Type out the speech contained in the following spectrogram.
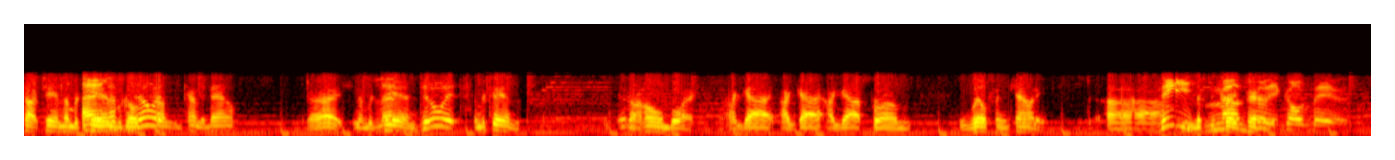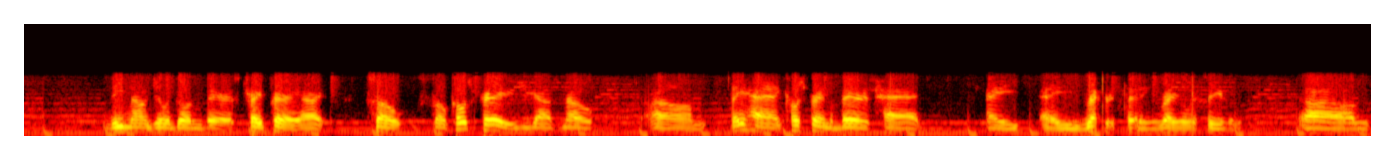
Top ten, number ten. Hey, we go do it. count, it down. All right, number Let's ten. do it. Number ten is our homeboy, our guy, our guy, our guy from Wilson County. Uh, The Mr. Mount Juliet Golden Bears. the Mount Juliet Golden Bears, Trey Perry. All right. So, so Coach Perry, you guys know, um, they had Coach Perry and the Bears had a a record-setting regular season. Um,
